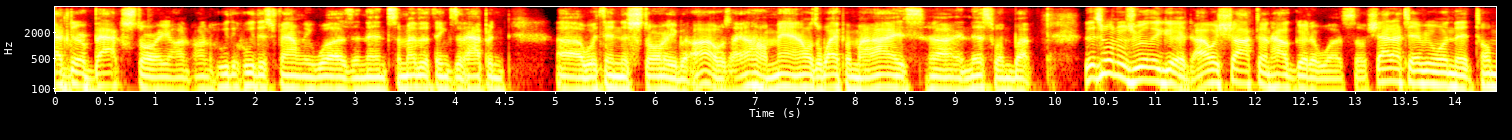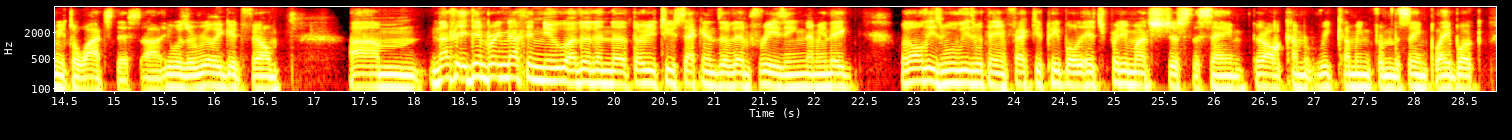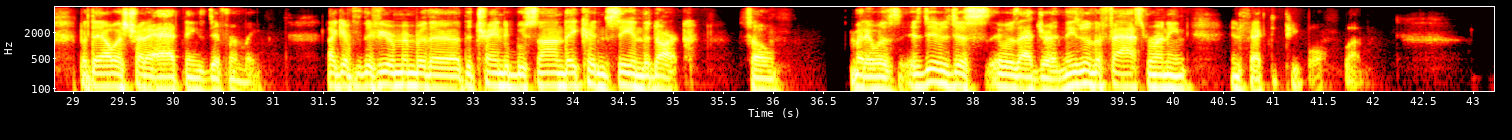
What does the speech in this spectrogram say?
at their backstory on on who the, who this family was, and then some other things that happened uh, within the story. But I was like, oh man, I was wiping my eyes uh, in this one. But this one was really good. I was shocked on how good it was. So shout out to everyone that told me to watch this. Uh, it was a really good film. Um, nothing. It didn't bring nothing new other than the 32 seconds of them freezing. I mean, they with all these movies with the infected people, it's pretty much just the same. They're all coming re- coming from the same playbook, but they always try to add things differently. Like if if you remember the the train to Busan, they couldn't see in the dark, so. But it was it, it was just it was that dread. These were the fast running infected people. But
